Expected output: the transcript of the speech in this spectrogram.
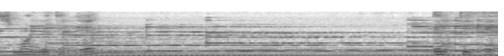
small letter a LTA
